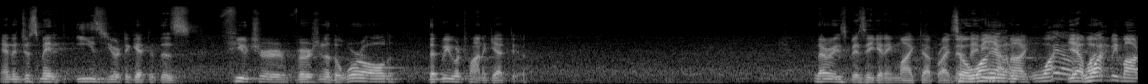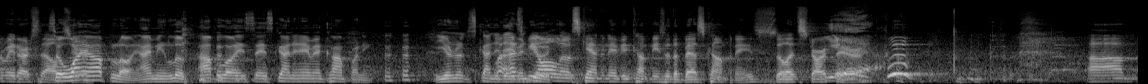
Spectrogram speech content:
and it just made it easier to get to this future version of the world that we were trying to get to. Larry's busy getting mic'd up right So now. Maybe why you and I. why yeah, why, why- don't we moderate ourselves? So why here? I mean, look, Abloy is a Scandinavian company. You're not Well, Scandinavian. as we dude. all know, Scandinavian companies are the best companies. So let's start Yeah. there. Um,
